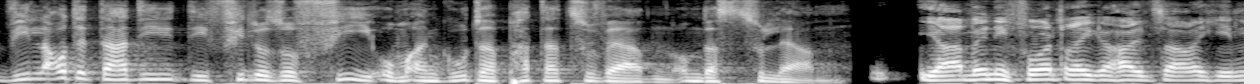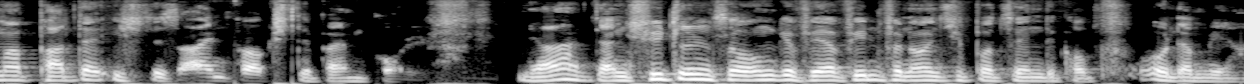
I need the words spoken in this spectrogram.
Wie lautet da die, die Philosophie, um ein guter Putter zu werden, um das zu lernen? Ja, wenn ich Vorträge halte, sage ich immer, Putter ist das Einfachste beim Golf. Ja, dann schütteln so ungefähr 95 Prozent den Kopf oder mehr.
